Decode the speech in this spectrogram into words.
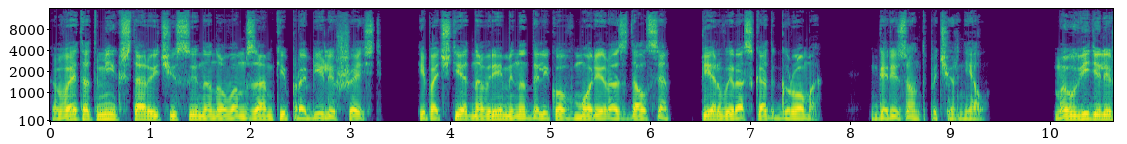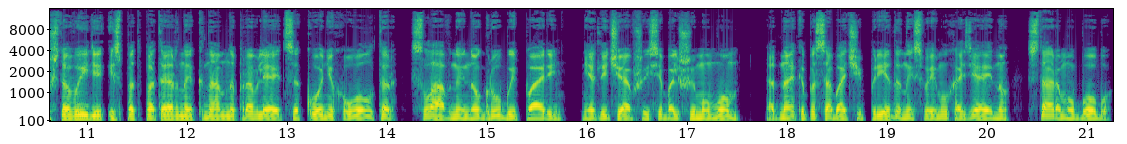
В этот миг старые часы на новом замке пробили шесть, и почти одновременно далеко в море раздался первый раскат грома. Горизонт почернел. Мы увидели, что, выйдя из-под патерны, к нам направляется конюх Уолтер, славный, но грубый парень, не отличавшийся большим умом, однако по собачьи преданный своему хозяину, старому Бобу.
